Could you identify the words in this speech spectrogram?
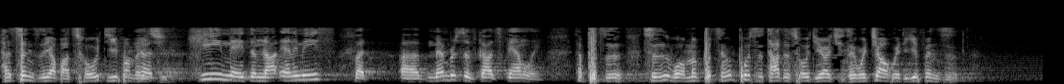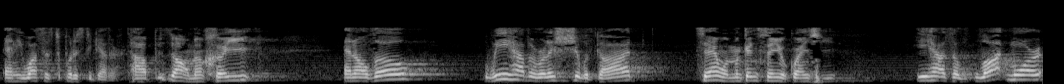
他甚至要把仇敌放在一 because 起。 He made them not enemies, but uh, members of God's family. 他不只使我们不成不是他的仇敌，而且成为教会的一份子。 And He wants us to put us together. 他让我们合一。 And although we have a relationship with God, 虽然我们跟神有关系， He has a lot more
